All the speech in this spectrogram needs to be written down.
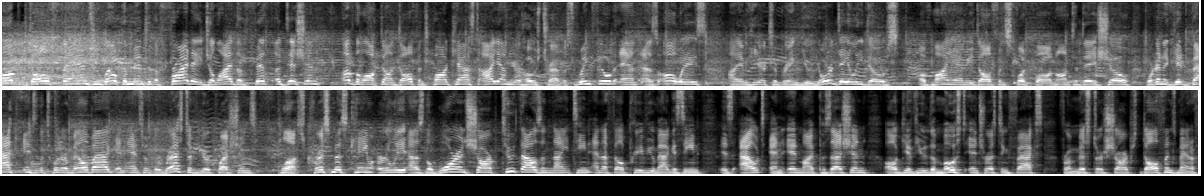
up, Dolph fans, and welcome into the Friday, July the 5th edition of the Locked On Dolphins podcast. I am your host, Travis Wingfield, and as always, I am here to bring you your daily dose of Miami Dolphins football. And on today's show, we're going to get back into the Twitter mailbag and answer the rest of your questions. Plus, Christmas came early as the Warren Sharp 2019 NFL Preview magazine is out and in my possession. I'll give you the most interesting facts from Mr. Sharp's Dolphins manifesto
